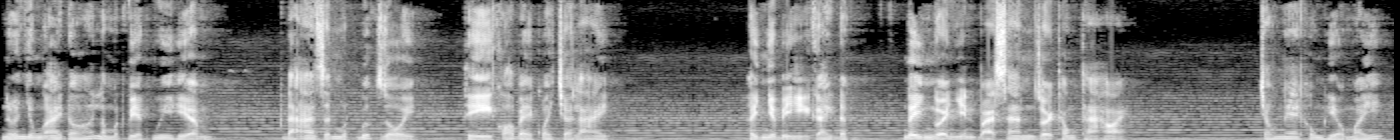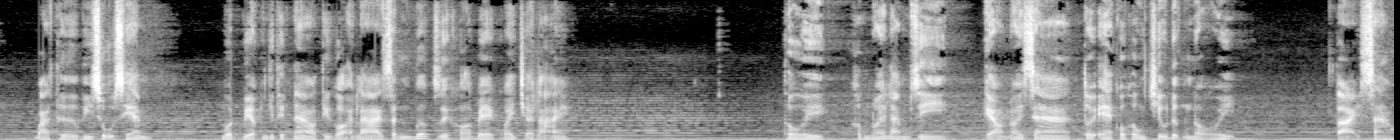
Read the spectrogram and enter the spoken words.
nhớ nhung ai đó là một việc nguy hiểm. Đã dẫn một bước rồi thì khó bề quay trở lại. Hình như bị gai đâm, ngây người nhìn bà san rồi thong thả hỏi. Cháu nghe không hiểu mấy, bà thử ví dụ xem. Một việc như thế nào thì gọi là dẫn bước rồi khó bề quay trở lại. Thôi, không nói làm gì, kẻo nói ra tôi e cô không chịu đựng nổi. Tại sao?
